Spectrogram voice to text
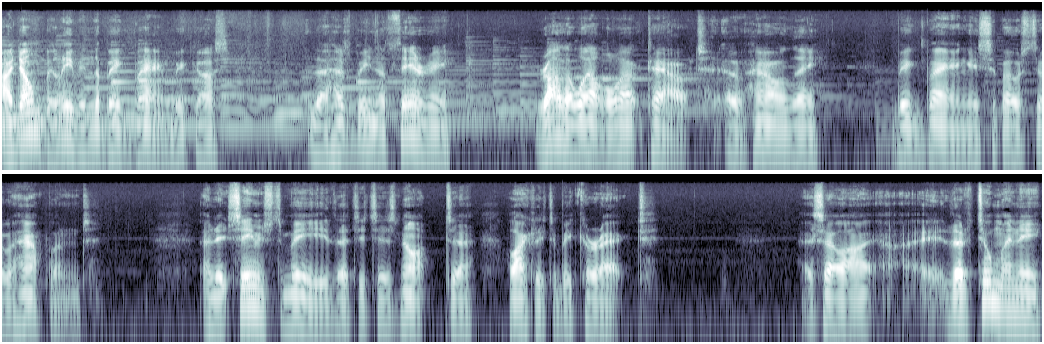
I don't believe in the Big Bang because there has been a theory rather well worked out of how the Big Bang is supposed to have happened. And it seems to me that it is not uh, likely to be correct. So I, I, there are too many,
